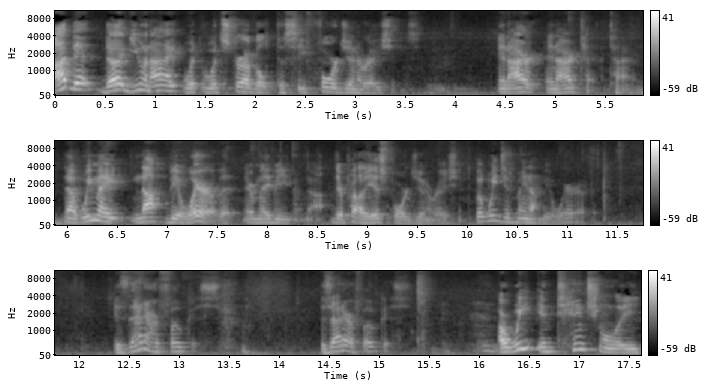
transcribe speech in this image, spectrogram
I bet, Doug, you and I would, would struggle to see four generations in our, in our t- time. Now, we may not be aware of it. There may be, there probably is four generations, but we just may not be aware of it. Is that our focus? Is that our focus? Are we intentionally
